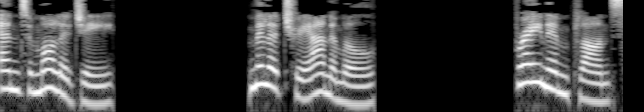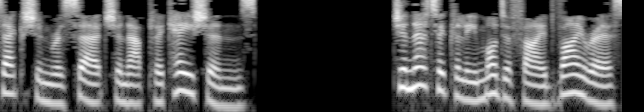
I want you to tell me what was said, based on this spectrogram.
Entomology. Military animal. Brain implant section research and applications. Genetically modified virus.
